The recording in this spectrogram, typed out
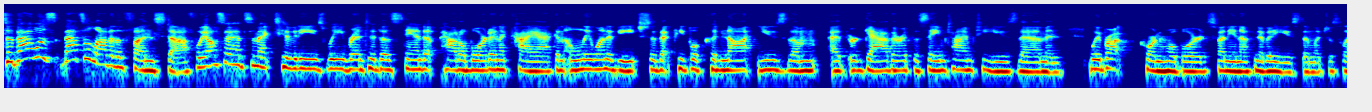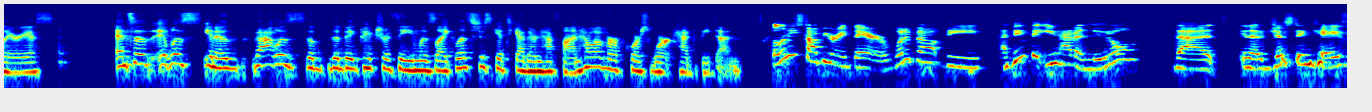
So that was that's a lot of the fun stuff. We also had some activities. We rented a stand-up paddleboard and a kayak, and only one of each, so that people could not use them at, or gather at the same time to use them. And we brought cornhole boards. Funny enough, nobody used them, which was hilarious. And so it was, you know, that was the the big picture theme was like, let's just get together and have fun. However, of course, work had to be done. But let me stop you right there. What about the? I think that you had a noodle that you know just in case.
